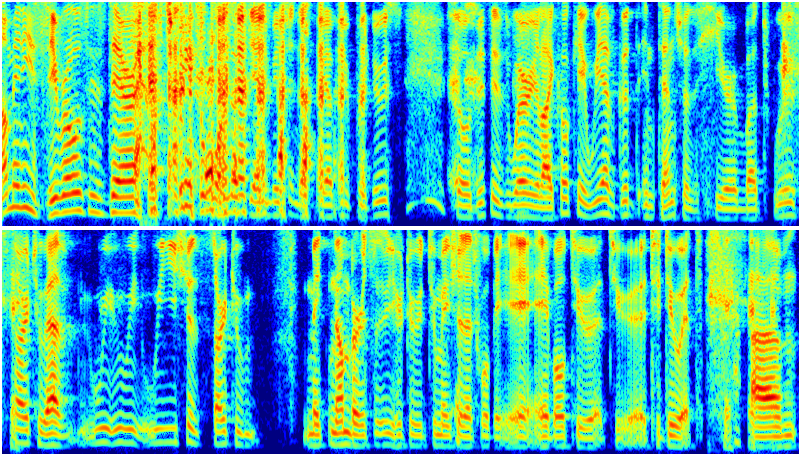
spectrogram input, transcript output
how many zeros is there after the one of the animation that we have to produce? So this is where you're like, okay, we have good intentions here, but we'll start to have we, we, we should start to make numbers here to, to make sure that we'll be able to to to do it. Um,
